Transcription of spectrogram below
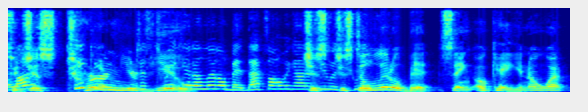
to just tweak it. turn your just view. tweak it a little bit. That's all we got to do just is just a little bit, saying, okay, you know what?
